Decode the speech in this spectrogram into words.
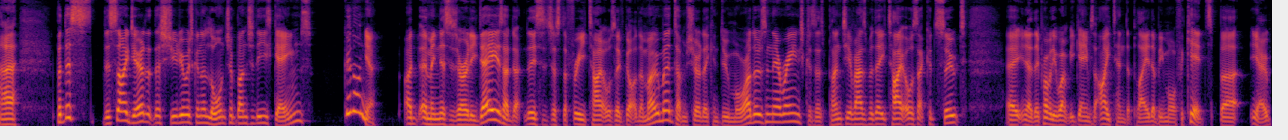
uh but this this idea that the studio is going to launch a bunch of these games, good on you. I, I, mean, this is early days. this is just the three titles they've got at the moment. I'm sure they can do more others in their range because there's plenty of Asmodee titles that could suit. Uh, you know, they probably won't be games that I tend to play. They'll be more for kids. But you know,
